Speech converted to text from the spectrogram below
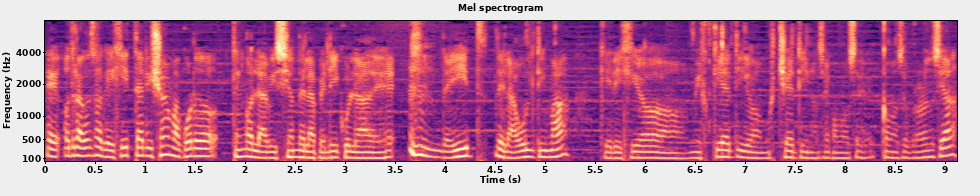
Eh, otra cosa que dijiste, Ari, yo no me acuerdo, tengo la visión de la película de, de It, de la última, que dirigió Muschietti o Muschetti, no sé cómo se, cómo se pronuncia.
